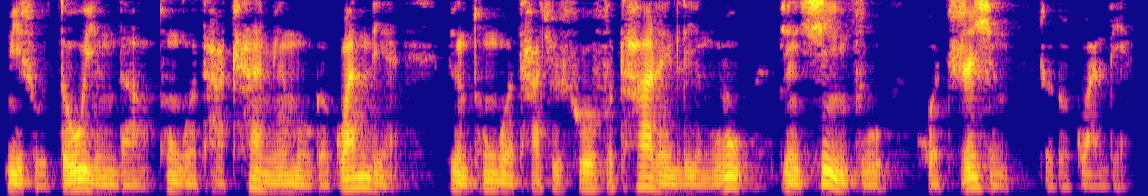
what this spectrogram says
秘书都应当通过他阐明某个观点，并通过他去说服他人领悟并信服或执行这个观点。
